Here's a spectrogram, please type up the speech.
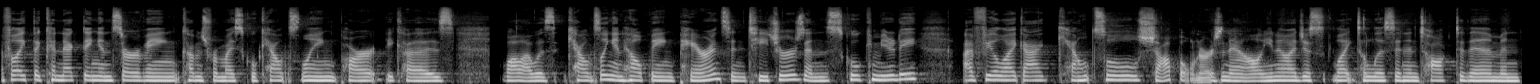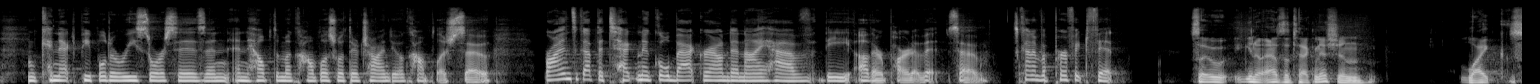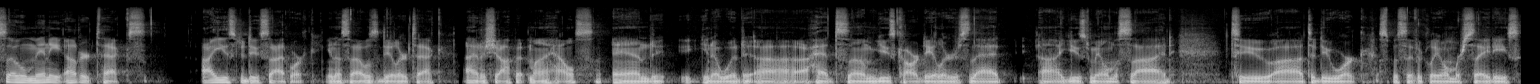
I feel like the connecting and serving comes from my school counseling part because while I was counseling and helping parents and teachers and the school community, I feel like I counsel shop owners now. You know, I just like to listen and talk to them and connect people to resources and, and help them accomplish what they're trying to accomplish. So Brian's got the technical background and I have the other part of it. So it's kind of a perfect fit. So, you know, as a technician, like so many other techs, I used to do side work, you know, so I was a dealer tech. I had a shop at my house and, you know, would, uh, I had some used car dealers that uh, used me on the side to, uh, to do work specifically on Mercedes.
